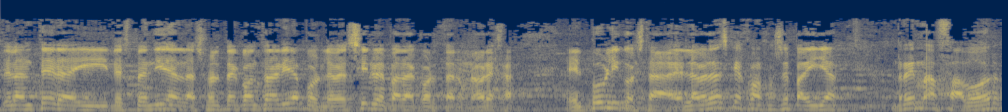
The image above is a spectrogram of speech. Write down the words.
delantera y desprendida en la suerte contraria, pues le sirve para cortar una oreja. El público está. La verdad es que Juan José Padilla rema a favor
